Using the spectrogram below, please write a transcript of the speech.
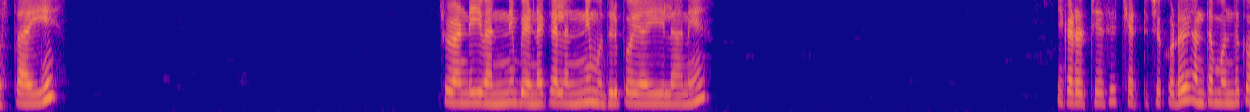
వస్తాయి. చూడండి ఇవన్నీ బెండకాయలన్నీ ముదిరిపోయాయి ఇలానే. ఇక్కడ వచ్చేసి చెట్టు చుక్కడు. అంత ముందుకు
